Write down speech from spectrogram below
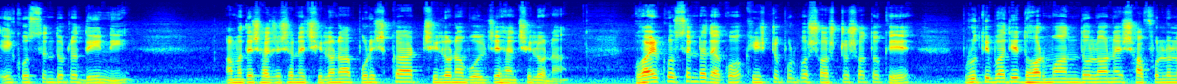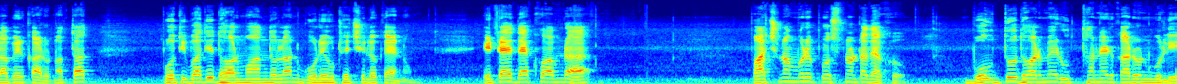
এই কোশ্চেন দুটো দিইনি। আমাদের সাজেশনে ছিল না, পরিষ্কার ছিল না বলছে হ্যাঁ ছিল না। ঘয়ের কোশ্চেনটা দেখো, খ্রিস্টপূর্ব ষষ্ঠ শতকে প্রতিবাদী ধর্ম আন্দোলনের সাফল্য লাভের কারণ, অর্থাৎ প্রতিবাদী ধর্ম আন্দোলন গড়ে উঠেছিল কেন? এটায় দেখো আমরা পাঁচ নম্বরের প্রশ্নটা দেখো। বৌদ্ধ ধর্মের উত্থানের কারণগুলি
